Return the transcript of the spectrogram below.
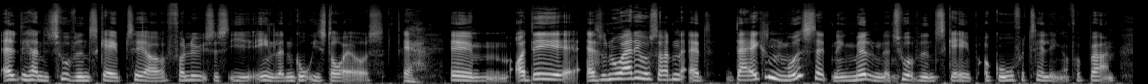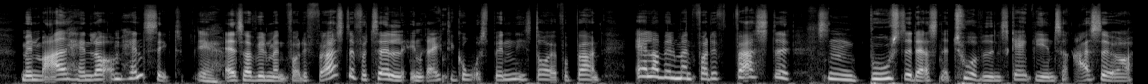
alt det her naturvidenskab til at forløses i en eller anden god historie også. Ja. Øhm, og det, altså nu er det jo sådan, at der er ikke sådan en modsætning mellem naturvidenskab og gode fortællinger for børn, men meget handler om hensigt. Ja. Altså vil man for det første fortælle en rigtig god og spændende historie for børn, eller vil man for det første sådan booste deres naturvidenskabelige interesse og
